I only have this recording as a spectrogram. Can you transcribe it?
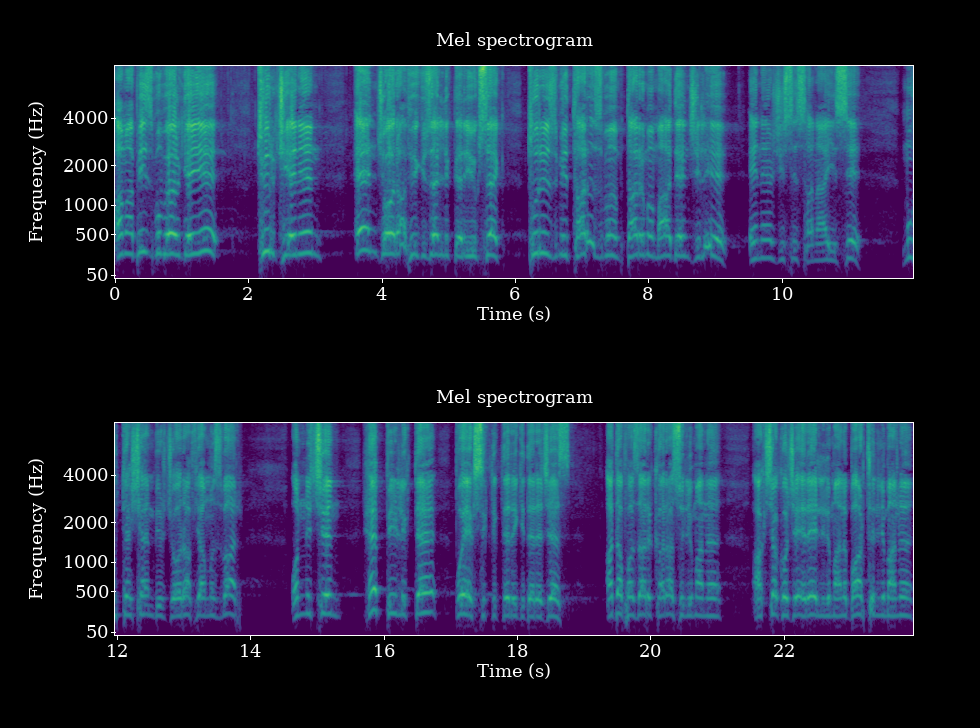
Ama biz bu bölgeyi Türkiye'nin en coğrafi güzellikleri yüksek turizmi, tarızmı, tarımı, madenciliği, enerjisi, sanayisi muhteşem bir coğrafyamız var. Onun için hep birlikte bu eksiklikleri gidereceğiz. Adapazarı Karasu Limanı, Akçakoca Ereğli Limanı, Bartın Limanı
